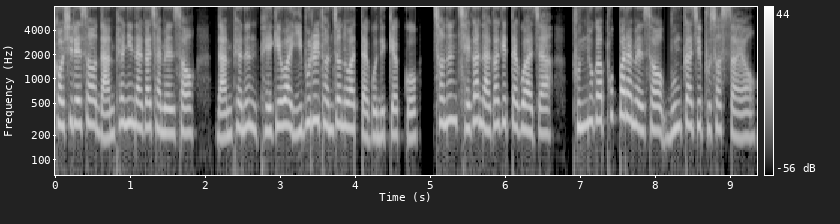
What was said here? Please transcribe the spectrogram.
거실에서 남편이 나가 자면서 남편은 베개와 이불을 던져 놓았다고 느꼈고 저는 제가 나가겠다고 하자 분노가 폭발하면서 문까지 부쉈어요.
